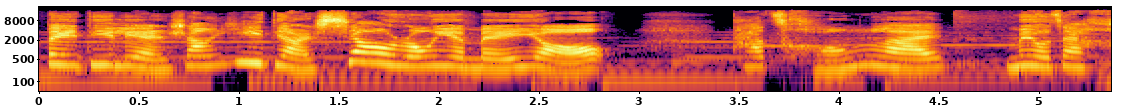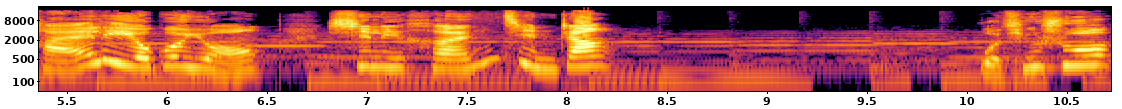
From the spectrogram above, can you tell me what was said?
贝蒂脸上一点笑容也没有，她从来没有在海里游过泳，心里很紧张。我听说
